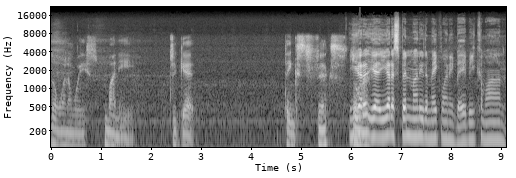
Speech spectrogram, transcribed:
don't want to waste money to get things fixed. You gotta, yeah, you gotta spend money to make money, baby. Come on.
